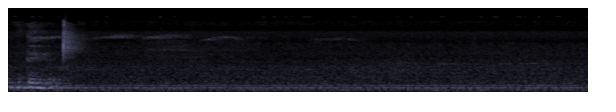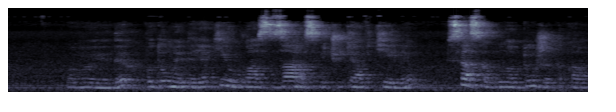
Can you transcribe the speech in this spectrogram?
Вдих. Видих. Подумайте, які у вас зараз відчуття в тілі. Связка була дуже така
